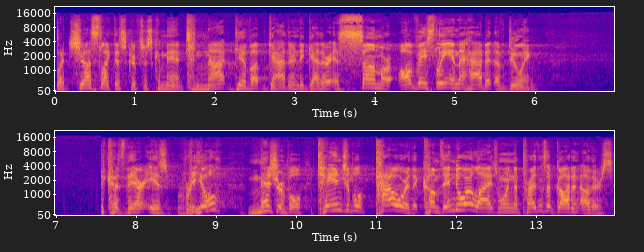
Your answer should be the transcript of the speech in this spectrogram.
But just like the scriptures command, to not give up gathering together as some are obviously in the habit of doing. Because there is real measurable, tangible power that comes into our lives when we're in the presence of God and others.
